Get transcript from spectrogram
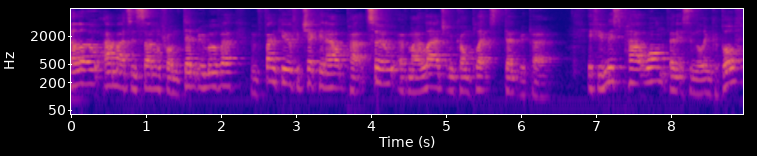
Hello, I'm Martin Sadler from Dent Remover and thank you for checking out part 2 of my large and complex dent repair. If you missed part 1 then it's in the link above.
